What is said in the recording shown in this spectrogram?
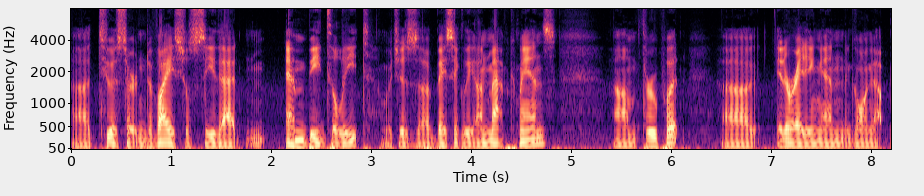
uh, to a certain device, you'll see that mb delete, which is uh, basically unmap commands um, throughput, uh, iterating and going up.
